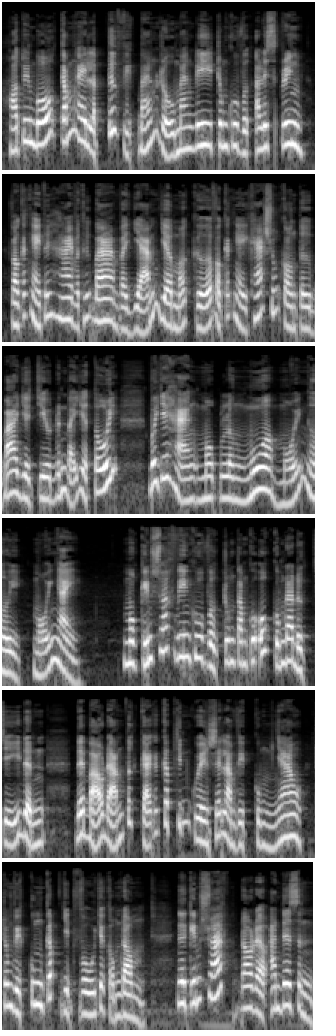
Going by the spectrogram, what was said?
Họ tuyên bố cấm ngay lập tức việc bán rượu mang đi trong khu vực Alice Springs vào các ngày thứ hai và thứ ba và giảm giờ mở cửa vào các ngày khác xuống còn từ 3 giờ chiều đến 7 giờ tối với giới hạn một lần mua mỗi người mỗi ngày. Một kiểm soát viên khu vực trung tâm của Úc cũng đã được chỉ định để bảo đảm tất cả các cấp chính quyền sẽ làm việc cùng nhau trong việc cung cấp dịch vụ cho cộng đồng. Người kiểm soát Dorrell Anderson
